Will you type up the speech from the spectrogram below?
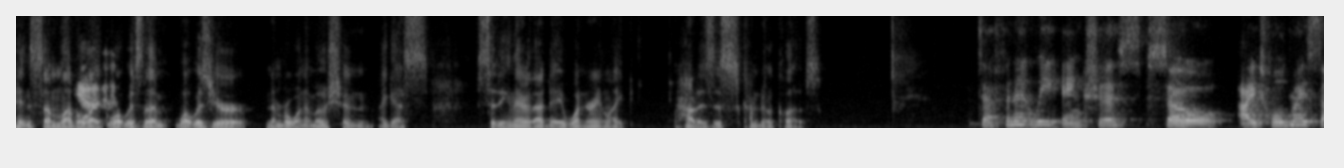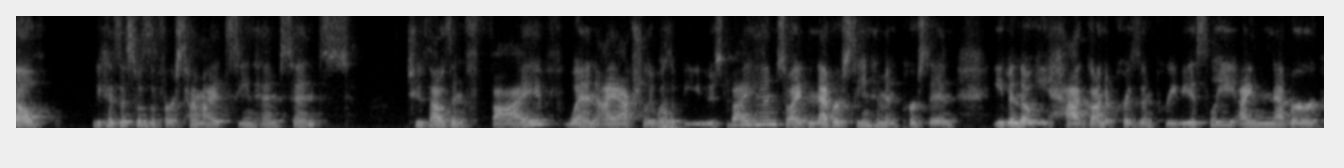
in some level? Yeah. Like, what was the, what was your number one emotion, I guess, sitting there that day, wondering, like, how does this come to a close? Definitely anxious. So I told myself because this was the first time I had seen him since 2005 when I actually was Wow. abused by him. So I'd never seen him in person, even though he had gone to prison previously. I never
